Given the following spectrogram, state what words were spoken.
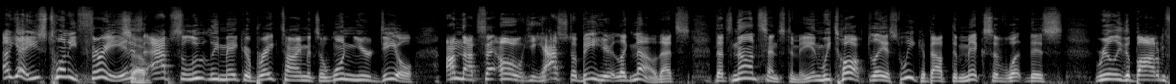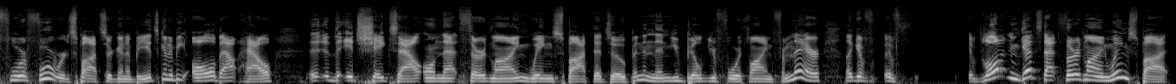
Oh yeah, he's 23. It is So- absolutely make or break time. It's a one year deal. I'm not saying oh he has to be here. Like no, that's that's nonsense to me. And we talked last week about the mix of what this really the bottom four forward spots are going to be. It's going to be all about how it it shakes out on that third line wing spot that's open, and then you build your fourth line from there. Like if if if Laughton gets that third line wing spot,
